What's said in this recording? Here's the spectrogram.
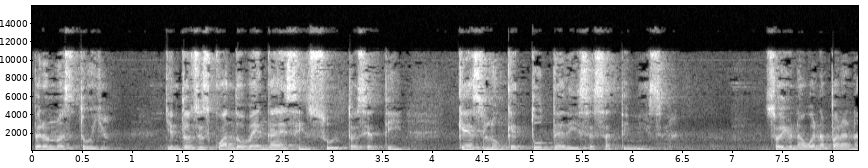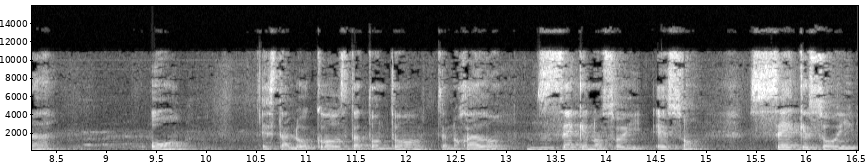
pero no es tuyo. Y entonces cuando venga ese insulto hacia ti, ¿qué es lo que tú te dices a ti misma? ¿Soy una buena para nada? ¿O está loco, está tonto, está enojado? Sé que no soy eso sé que soy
